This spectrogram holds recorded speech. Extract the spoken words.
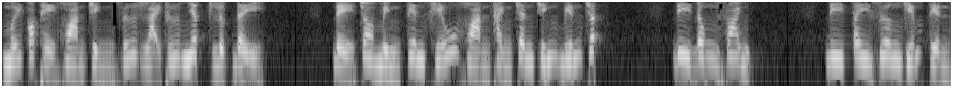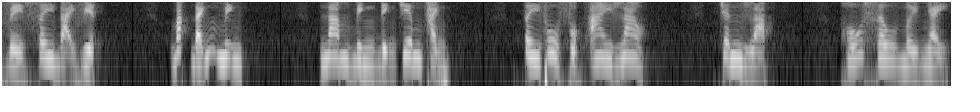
Mới có thể hoàn chỉnh giữ lại thứ nhất lực đẩy. Để cho mình tiên khiếu hoàn thành chân chính biến chất đi đông doanh, đi tây dương kiếm tiền về xây đại việt, bắc đánh minh, nam bình định chiêm thành, tây thu phục ai lao, chân lạp, hố sâu mời nhảy,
